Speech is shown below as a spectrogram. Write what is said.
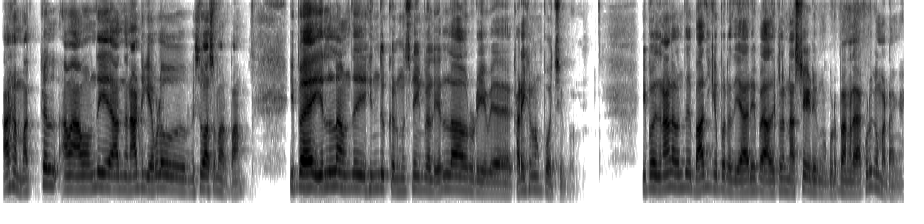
ஆக மக்கள் அவன் அவன் வந்து அந்த நாட்டுக்கு எவ்வளோ விசுவாசமாக இருப்பான். இப்போ எல்லாம் வந்து இந்துக்கள் முஸ்லீம்கள் எல்லாருடைய வே- கடைகளும் போச்சு இப்போ. இப்போ இதனால் வந்து பாதிக்கப்படுறது யார்? இப்போ அதுக்கெல்லாம் நஷ்ட ஈடு கொடுப்பாங்களா? கொடுக்க மாட்டாங்க.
